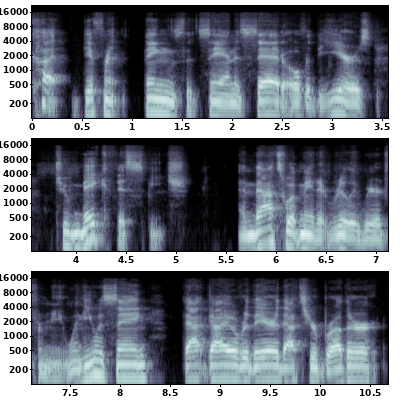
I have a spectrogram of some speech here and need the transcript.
cut different things that Stan has said over the years to make this speech. And that's what made it really weird for me. When he was saying, that guy over there, that's your brother,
